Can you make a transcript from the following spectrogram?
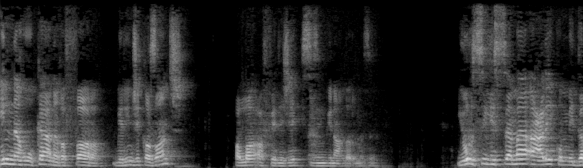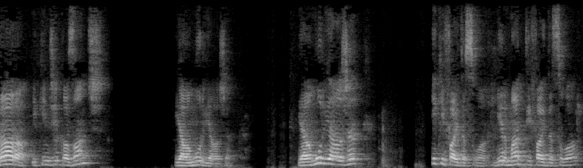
İnnehu kâne gaffara. Birinci kazanç Allah affedecek sizin günahlarınızı. Yursilis semâ'a aleykum midrara. İkinci kazanç yağmur yağacak. Yağmur yağacak iki faydası var. Bir maddi faydası var.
